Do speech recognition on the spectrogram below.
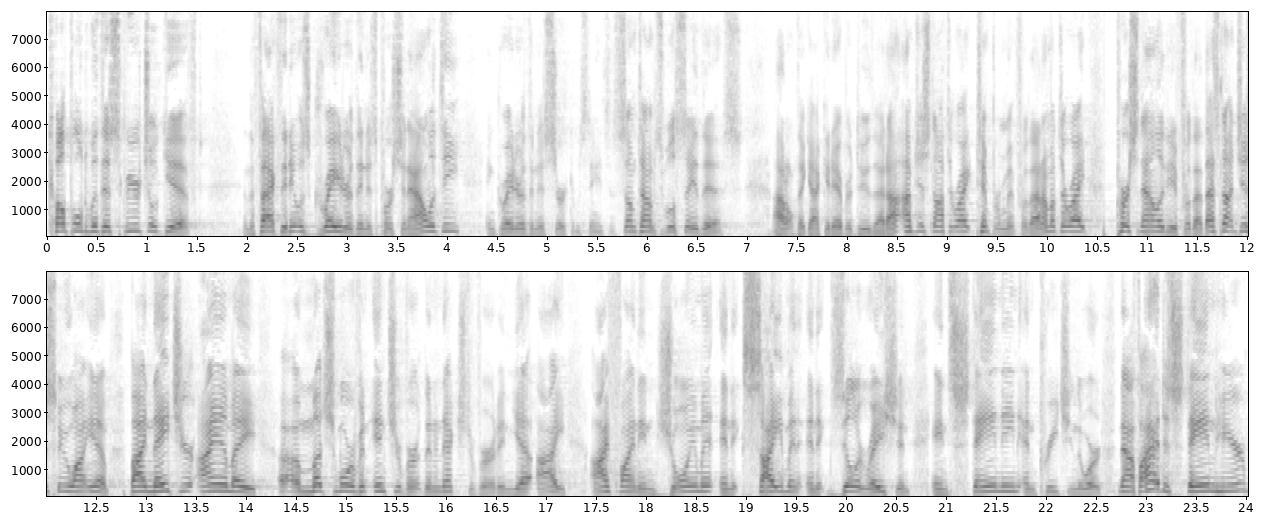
coupled with his spiritual gift. and the fact that it was greater than his personality and greater than his circumstances. Sometimes we'll say this I don't think I could ever do that. I, am just not the right temperament for that. I'm not the right personality for that. That's not just who I am. By nature, I am a, a much more of an introvert than an extrovert, and yet I, I find enjoyment and excitement and exhilaration in standing and preaching the word. Now, if I had to stand here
